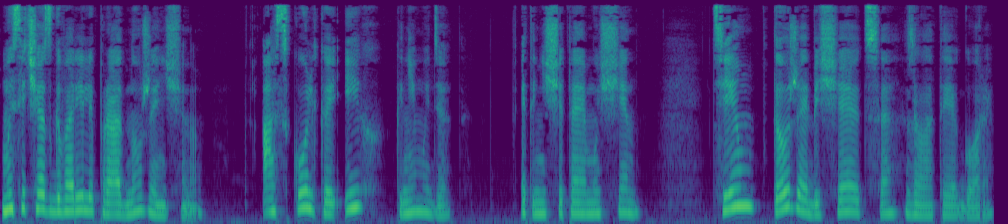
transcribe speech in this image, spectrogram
Мы сейчас говорили про одну женщину. А сколько их к ним идет? Это не считая мужчин. Тем тоже обещаются золотые горы.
